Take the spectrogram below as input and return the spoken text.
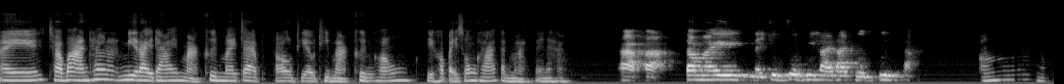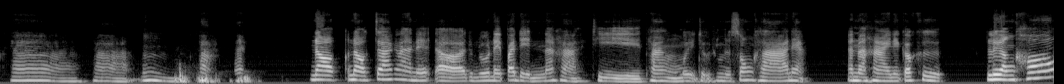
ให้ชาวบ้านถ้ามีรายได้มากขึ้นไหมจากนักท่องเที่ยวที่มากขึ้นของที่เขาไปสงขลากันมากเลยนะคะค่ะค่ะทำให้ในชุมชนมีรายได้เพิ่มขึ้นค่ะอ๋อค่ะค่ะ อืมค่ะนะนอกนอกจากนั้นเนี่ยเอ่อดูในประเด็นนะคะ ที่ทางมือถือมือส่งคล้าเนี่ย อันมาไฮเนี่ยก็คือ เรื่องของ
